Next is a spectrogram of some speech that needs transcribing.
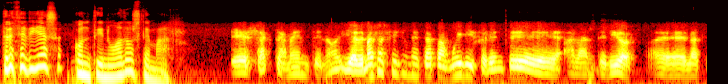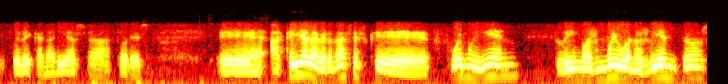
13 días continuados de mar. Exactamente, ¿no? Y además ha sido una etapa muy diferente a la anterior, eh, la que fue de Canarias a Azores. Eh, aquella, la verdad es que fue muy bien, tuvimos muy buenos vientos,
